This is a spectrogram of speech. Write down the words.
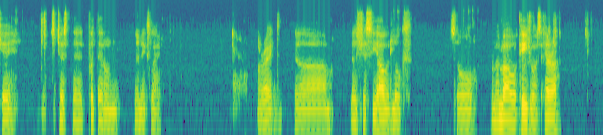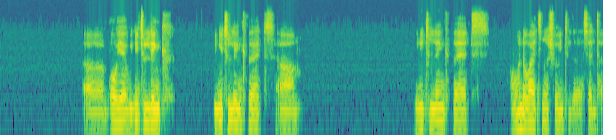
Okay let's just uh, put that on the next slide. All right um, let's just see how it looks so remember our page was error? Um, oh yeah we need to link we need to link that um, we need to link that I wonder why it's not showing to the center.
